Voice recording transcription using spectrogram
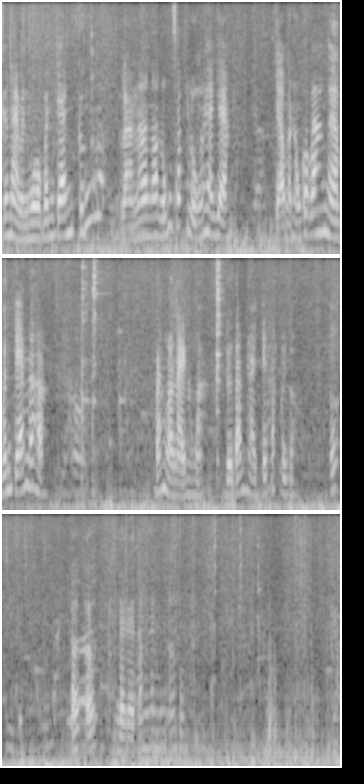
Cái này mình mua bánh tráng cứng á, là nó nó đúng sách luôn đó ha Giang Dạ. chợ mình không có bán bánh tráng đó hả? dạ bán loại này không à đưa tám hai trái tắc đi con ớt ớt ớt. đây đây tám lấy miếng ớt luôn. Ngọc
